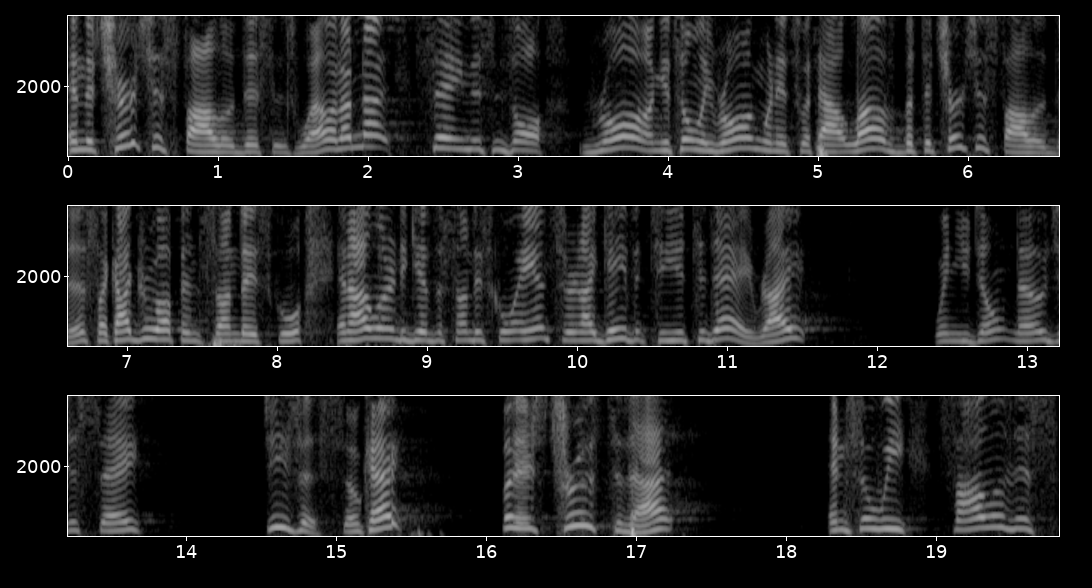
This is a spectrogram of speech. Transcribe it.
And the church has followed this as well. And I'm not saying this is all wrong. It's only wrong when it's without love, but the church has followed this. Like I grew up in Sunday school and I learned to give the Sunday school answer and I gave it to you today, right? When you don't know, just say Jesus, okay? But there's truth to that. And so we follow this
